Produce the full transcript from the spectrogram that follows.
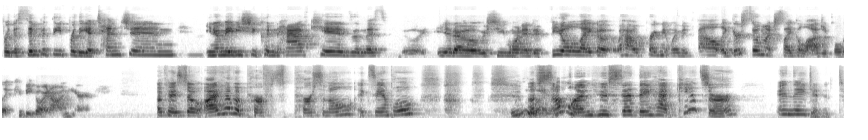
for the sympathy for the attention you know maybe she couldn't have kids and this you know she wanted to feel like a, how pregnant women felt like there's so much psychological that could be going on here Okay, so I have a perf- personal example Ooh, of I someone who said they had cancer and they didn't.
